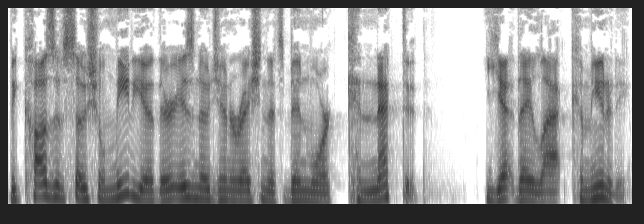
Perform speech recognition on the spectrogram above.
because of social media, there is no generation that's been more connected, yet they lack community.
